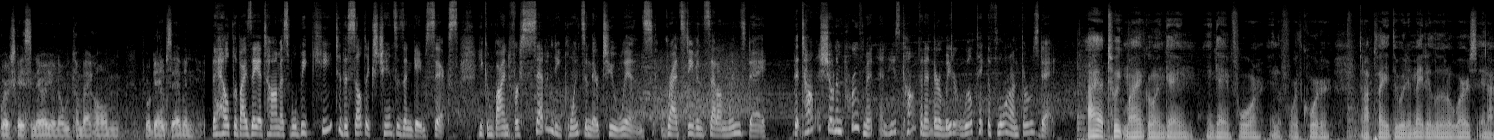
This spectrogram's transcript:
worst case scenario, you know, we come back home for game seven. The health of Isaiah Thomas will be key to the Celtics' chances in Game 6. He combined for 70 points in their two wins. Brad Stevens said on Wednesday that Thomas showed improvement and he's confident their leader will take the floor on Thursday. I had tweaked my ankle in game in game four in the fourth quarter, and I played through it. It made it a little worse, and I,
